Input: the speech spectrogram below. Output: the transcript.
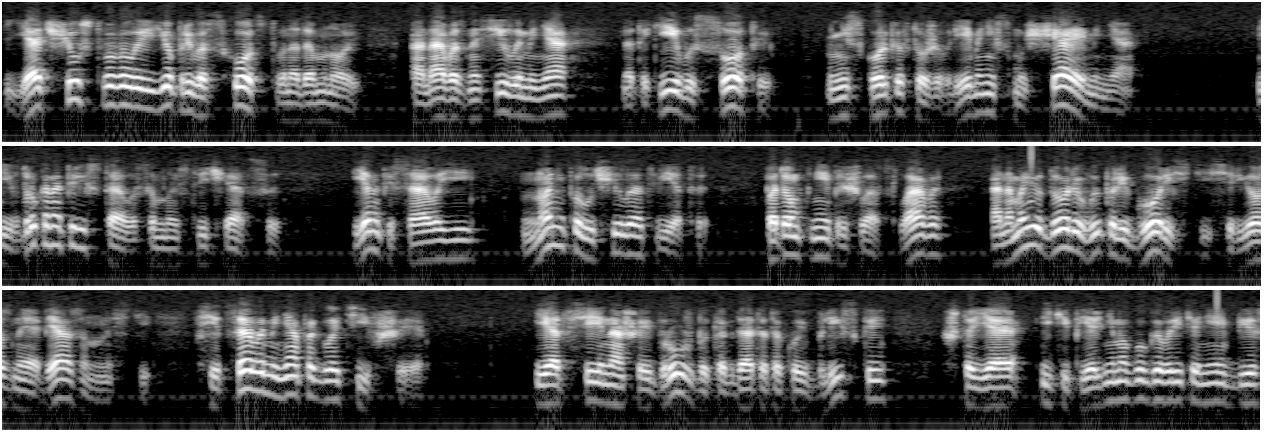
Я чувствовала ее превосходство надо мной, она возносила меня на такие высоты, нисколько в то же время не смущая меня. И вдруг она перестала со мной встречаться. Я написала ей, но не получила ответа. Потом к ней пришла Слава, а на мою долю выпали горести, серьезные обязанности, всецело меня поглотившие. И от всей нашей дружбы, когда-то такой близкой, что я и теперь не могу говорить о ней без...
